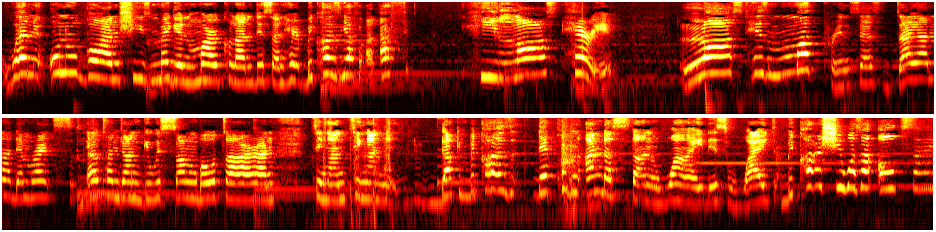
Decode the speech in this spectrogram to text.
when Uno go and she's Meghan Markle and this and here because yeah he lost Harry lost his mother, Princess Diana. Them rights, Elton John give a song about her and thing and thing and doc because they couldn't understand why this white because she was an outsider.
